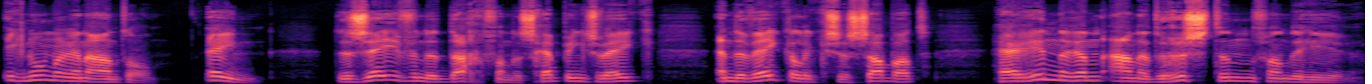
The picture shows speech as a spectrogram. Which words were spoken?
Ik noem er een aantal. 1. De zevende dag van de scheppingsweek en de wekelijkse sabbat herinneren aan het rusten van de Heere.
